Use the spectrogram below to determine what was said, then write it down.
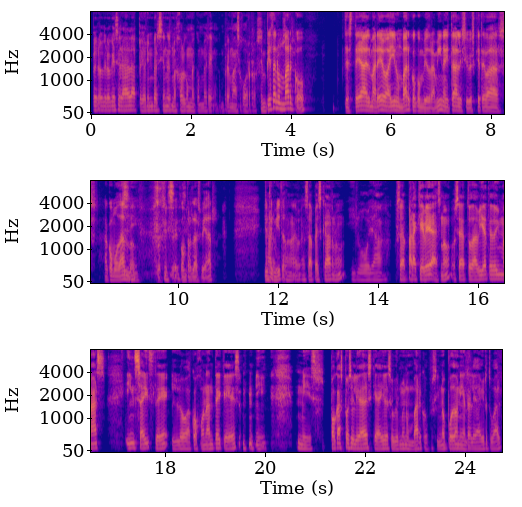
Pero creo que será la peor inversión, es mejor que me compré, más gorros. Empieza en un barco, testea el mareo ahí en un barco con biodramina y tal, y si ves que te vas acomodando, Sí. pues eh, compras las VR. Yo te invito. va- Vas a pescar, ¿no? Y luego ya. O sea, para que veas, ¿no? O sea, todavía te doy más insights de lo acojonante que es mi- mis pocas posibilidades que hay de subirme en un barco. Pues si no puedo ni en realidad virtual,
